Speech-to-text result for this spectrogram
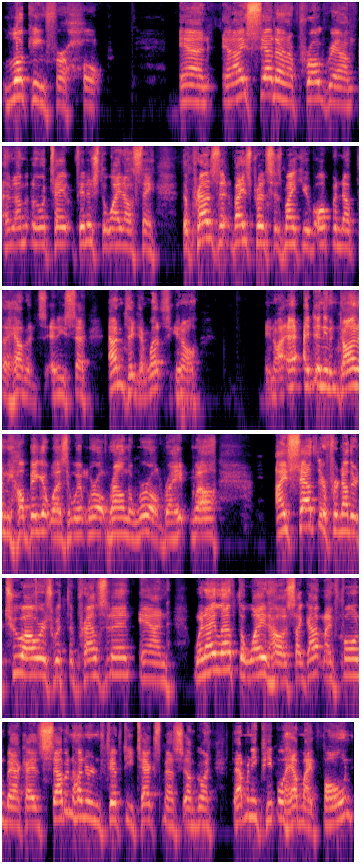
looking for hope. And and I said on a program, and I'm going to finish the White House thing. The president, vice president says, Mike, you've opened up the heavens. And he said, I'm thinking, what's, you know, you know, I, I didn't even dawn on me how big it was. It went world, around the world, right? Well, I sat there for another two hours with the president. And when I left the White House, I got my phone back. I had 750 text messages. I'm going, that many people have my phone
